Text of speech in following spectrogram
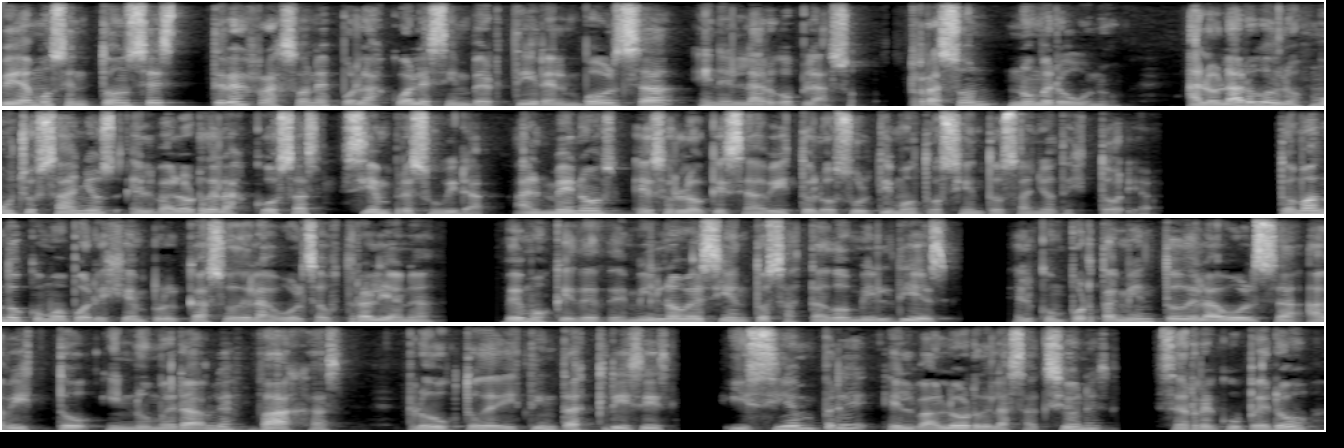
Veamos entonces tres razones por las cuales invertir en bolsa en el largo plazo. Razón número uno. A lo largo de los muchos años el valor de las cosas siempre subirá, al menos eso es lo que se ha visto en los últimos 200 años de historia. Tomando como por ejemplo el caso de la bolsa australiana, vemos que desde 1900 hasta 2010 el comportamiento de la bolsa ha visto innumerables bajas producto de distintas crisis y siempre el valor de las acciones se recuperó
